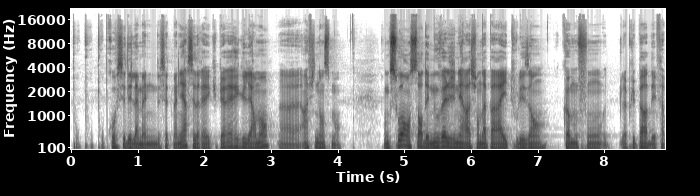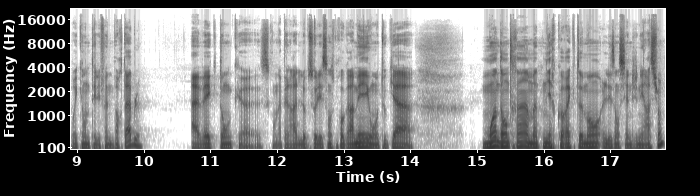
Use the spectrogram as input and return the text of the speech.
pour, procéder de, cette manière, c'est de récupérer régulièrement euh, un financement. Donc, soit on sort des nouvelles générations d'appareils tous les ans, comme font la plupart des fabricants de téléphones portables, avec donc euh, ce qu'on appellera de l'obsolescence programmée, ou en tout cas moins d'entrain à maintenir correctement les anciennes générations.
